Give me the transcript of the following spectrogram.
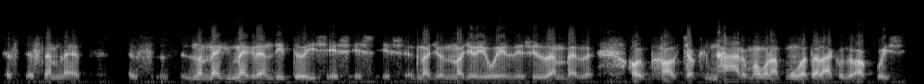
ezt, ezt nem lehet. Ez, ez meg, megrendítő is, és, és, és nagyon, nagyon jó érzés az ember. Ha, ha csak három hónap múlva találkozol, akkor is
